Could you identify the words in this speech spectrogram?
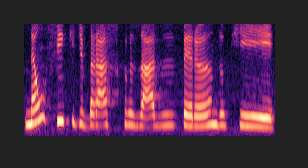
Não fique de braços cruzados esperando que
